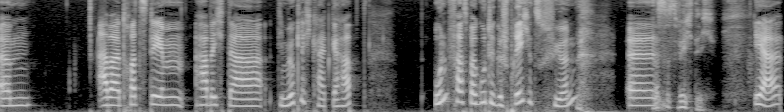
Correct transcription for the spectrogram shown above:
Ähm, aber trotzdem habe ich da die Möglichkeit gehabt, unfassbar gute Gespräche zu führen. äh, das ist wichtig. Ja,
